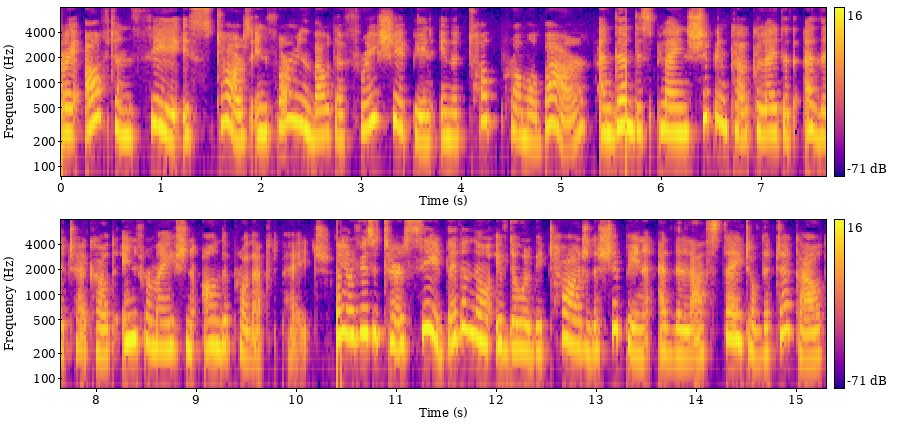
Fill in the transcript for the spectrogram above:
I often see is stores informing about a free shipping in a top promo bar and then displaying shipping calculated at the checkout information on the product page. When your visitors see it, they don't know if they will be charged the shipping at the last stage of the checkout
